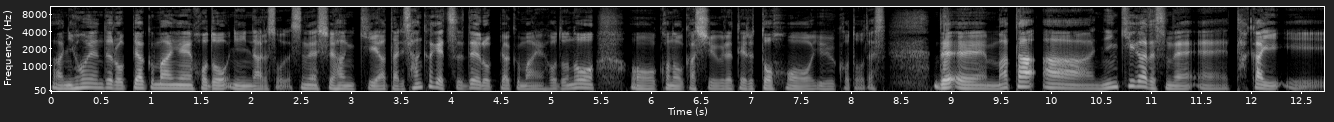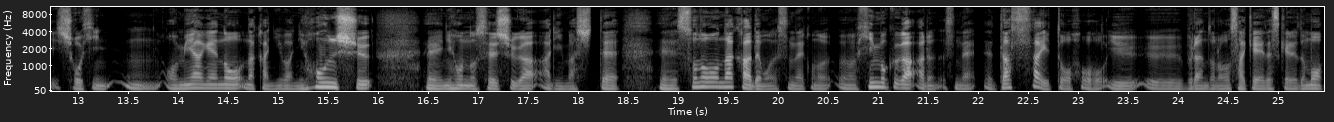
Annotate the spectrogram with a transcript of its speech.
日本円で600万円ほどになるそうですね。四半期あたり3ヶ月で600万円ほどのこのお菓子売れているということです。でまた人気がですね高い商品、お土産の中には日本酒。え日本の清酒がありまして、えその中でもですねこの品目があるんですね。ダッサイというブランドのお酒ですけれども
